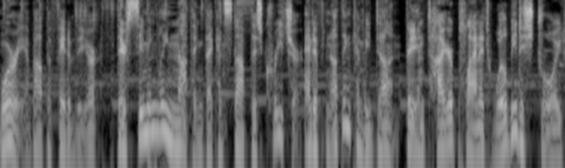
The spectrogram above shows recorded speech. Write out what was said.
worry about the fate of the Earth. There's seemingly nothing that can stop this creature, and if nothing can be done, the entire planet will be destroyed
